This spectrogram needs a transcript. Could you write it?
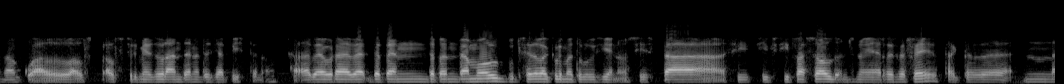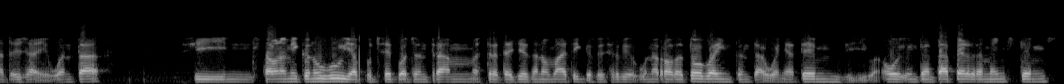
en el qual els, els primers hauran de netejar pista. No? S'ha de veure, depèn, dependrà molt potser de la climatologia. No? Si, està, si, si, si fa sol doncs no hi ha res a fer, es tracta de netejar i aguantar. si està una mica núvol ja potser pots entrar amb estratègies de pneumàtic, de fer servir alguna roda tova, intentar guanyar temps i, o intentar perdre menys temps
